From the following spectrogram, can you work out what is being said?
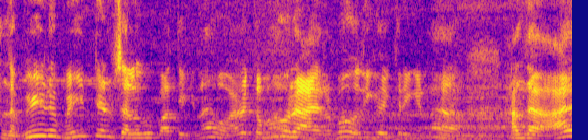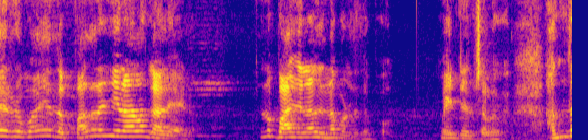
அந்த வீடு மெயின்டெனன்ஸ் செலவு பார்த்தீங்கன்னா வழக்கமாக ஒரு ஆயிரரூபா ஒதுக்கி வைக்கிறீங்கன்னா அந்த ஆயிரம் ரூபாய் இந்த பதினஞ்சு நாளும் காலி ஆகிடும் இன்னும் பாஞ்சு நாள் என்ன பண்ணுறது அப்போது மெயின்டெனன்ஸ் செலவு. அந்த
